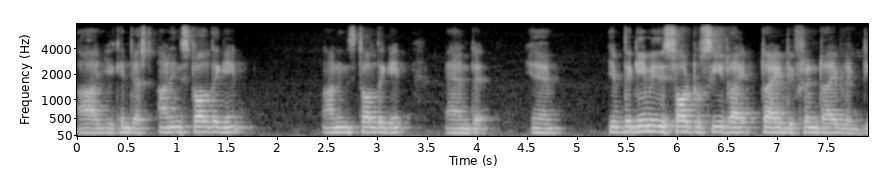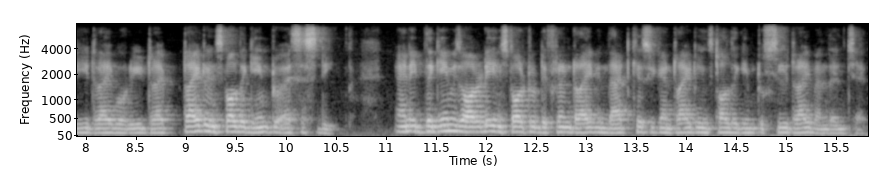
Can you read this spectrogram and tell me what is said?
uh, you can just uninstall the game, uninstall the game and uh, if the game is installed to C drive, try different drive like D drive or E drive. Try to install the game to SSD. And if the game is already installed to different drive, in that case, you can try to install the game to C drive and then check.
